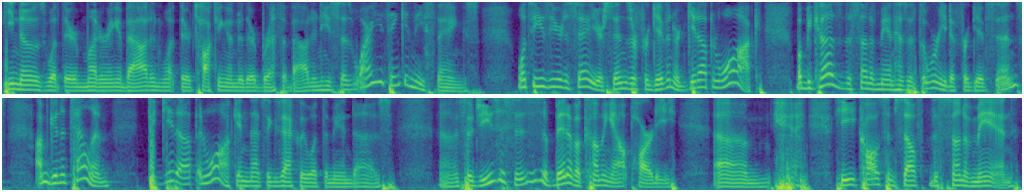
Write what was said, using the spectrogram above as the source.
He knows what they're muttering about and what they're talking under their breath about. And he says, Why are you thinking these things? What's easier to say, your sins are forgiven, or get up and walk? But because the Son of Man has authority to forgive sins, I'm going to tell him to get up and walk. And that's exactly what the man does. Uh, so Jesus is, is, a bit of a coming out party. Um, he calls himself the Son of Man,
